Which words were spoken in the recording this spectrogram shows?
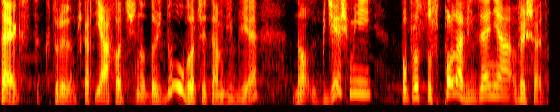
tekst, który na przykład ja, choć no, dość długo czytam Biblię, no, gdzieś mi po prostu z pola widzenia wyszedł.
